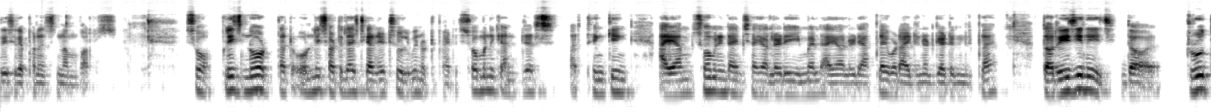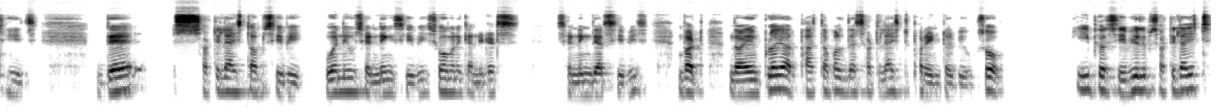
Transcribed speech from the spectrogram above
these reference numbers. So please note that only shortlisted candidates will be notified. So many candidates are thinking i am so many times i already emailed i already applied but i did not get any reply. The reason is the truth is they shortlist of cv when you sending cv so many candidates sending their cvs but the employer first of all they shortlist for interview. So if your CV will be fertilized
